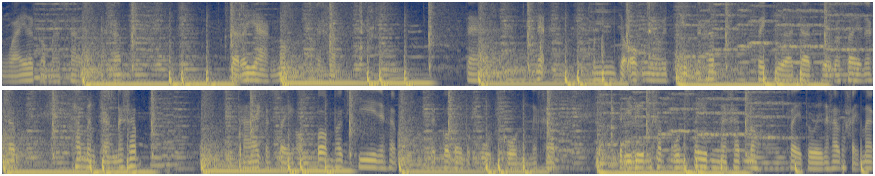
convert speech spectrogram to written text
งไว้แล้วก็มาใส่นะครับ แต่ละอย่างเนาะนะครับ แต่เนี่ยมันจะออกแนวเผ็ดนะครับ ใส่เกลือจากเกลือก็ใส่นะครับทำเหมือนกันนะครับ สุดท้ายก็ใส่หอมป้อมผักชีนะครับแล้วก็ใบมะกรูดโกนนะครับไม่ลืมครับวุ้นเส้นนะครับเนาะใส่ตัวนะครับถ้าใครมาก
